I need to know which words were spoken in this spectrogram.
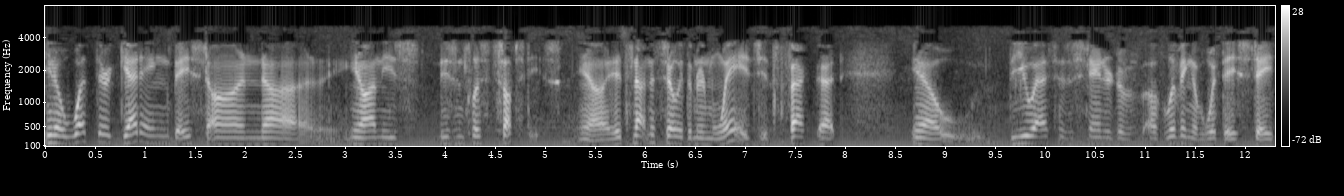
you know, what they're getting based on, uh, you know, on these these implicit subsidies. You know, it's not necessarily the minimum wage; it's the fact that, you know, the U.S. has a standard of, of living of what they state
